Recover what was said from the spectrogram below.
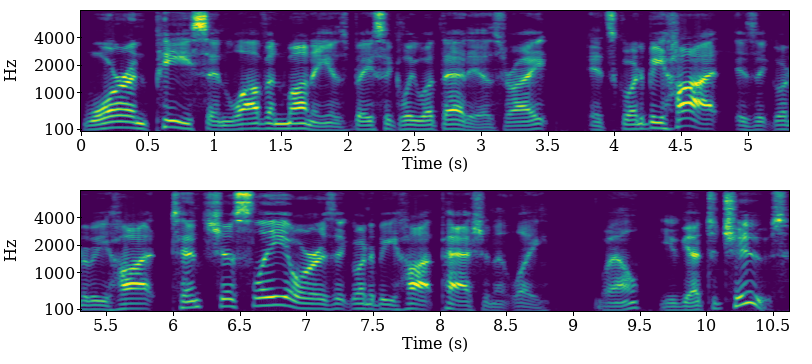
War and peace and love and money is basically what that is, right? it's going to be hot. Is it going to be hot tensiously or is it going to be hot passionately? Well, you get to choose.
